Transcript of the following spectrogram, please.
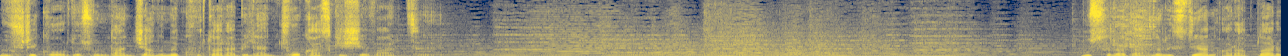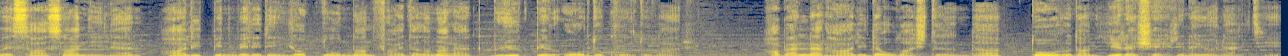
Müşrik ordusundan canını kurtarabilen çok az kişi vardı. Bu sırada Hristiyan Araplar ve Sasaniler Halid bin Velid'in yokluğundan faydalanarak büyük bir ordu kurdular. Haberler Halid'e ulaştığında doğrudan Hire şehrine yöneldi.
